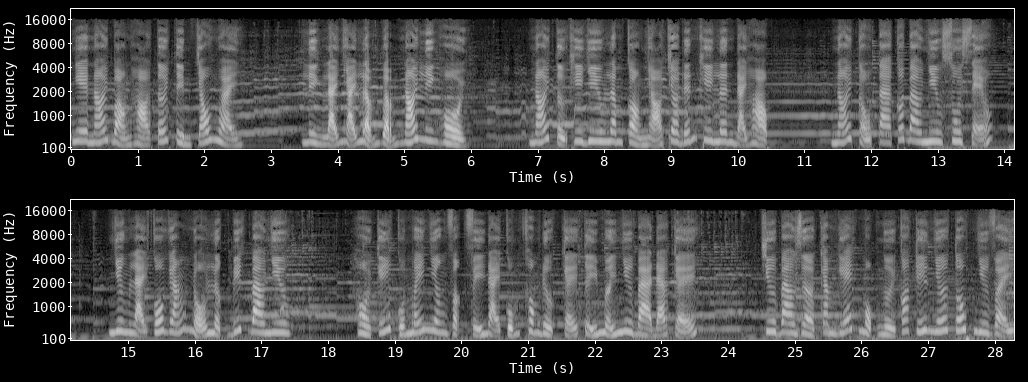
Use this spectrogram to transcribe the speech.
Nghe nói bọn họ tới tìm cháu ngoại. Liền lại nhảy lẩm bẩm nói liên hồi. Nói từ khi Diêu Lâm còn nhỏ cho đến khi lên đại học. Nói cậu ta có bao nhiêu xui xẻo. Nhưng lại cố gắng nỗ lực biết bao nhiêu. Hồi ký của mấy nhân vật vĩ đại cũng không được kể tỉ mỉ như bà đã kể. Chưa bao giờ căm ghét một người có trí nhớ tốt như vậy.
